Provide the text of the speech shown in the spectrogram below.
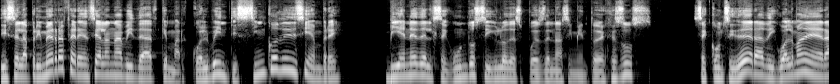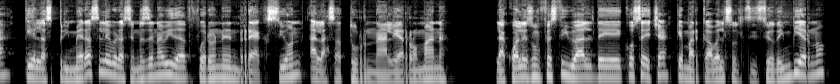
Dice, la primera referencia a la Navidad que marcó el 25 de diciembre viene del segundo siglo después del nacimiento de Jesús. Se considera de igual manera que las primeras celebraciones de Navidad fueron en reacción a la Saturnalia romana, la cual es un festival de cosecha que marcaba el solsticio de invierno,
